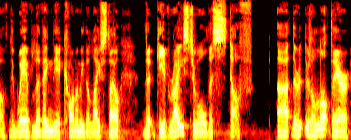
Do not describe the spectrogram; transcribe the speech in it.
of the way of living, the economy, the lifestyle that gave rise to all this stuff, uh, there, there's a lot there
